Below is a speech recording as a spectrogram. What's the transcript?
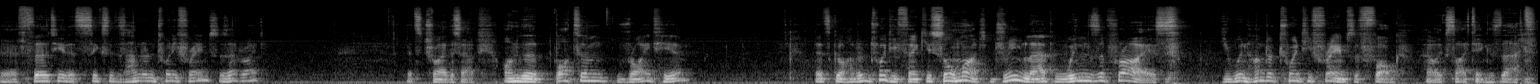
Uh, 30, that's 60, that's 120 frames. Is that right? Let's try this out. On the bottom right here, let's go 120. Thank you so much. Dreamlab wins a prize. You win 120 frames of fog. How exciting is that?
